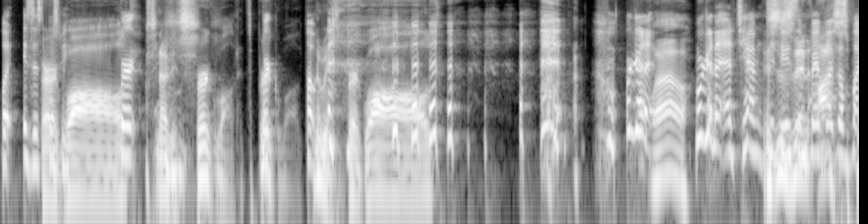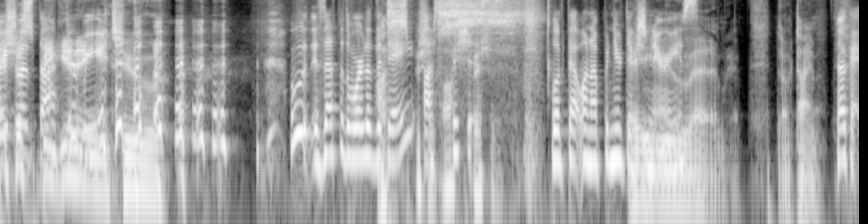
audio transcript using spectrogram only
what is this supposed to be? Burgwald. Berg- no, it's Burgwald. It's Burgwald. oh. Nobody's Burgwald. We're gonna Wow. we're gonna attempt This to do is some an biblical bites auspicious with Dr. B. to Ooh, is that the word of the day? Auspicious. Auspicious. Look that one up in your dictionaries. Uh, no time. Okay.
